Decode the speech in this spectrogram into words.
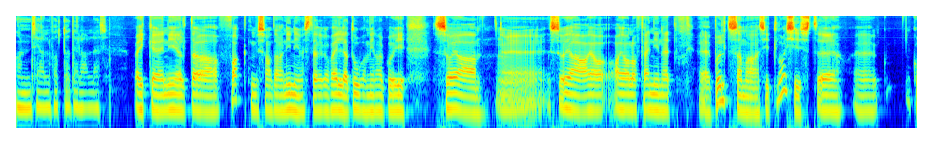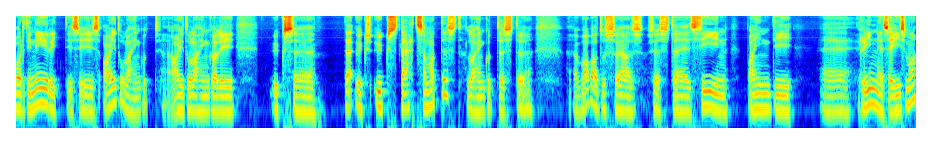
on seal fotodel alles. Väike nii-öelda fakt, mis ma tahan inimestele ka välja tuua, mina kui sõja, sõja aja, ajaloo fännina, et Põltsamaa siit lossist koordineeriti siis Aidu lahingut, Aidu lahing oli üks, üks, üks tähtsamatest lahingutest äh, Vabadussõjas, sest äh, siin pandi äh, rinne seisma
